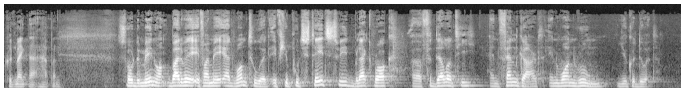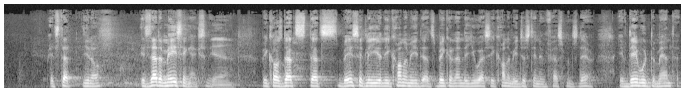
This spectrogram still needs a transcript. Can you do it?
could make that happen? So the main one, by the way, if I may add one to it, if you put State Street, BlackRock, uh, Fidelity, and Vanguard in one room, you could do it. It's that, you know, it's that amazing actually. Yeah. Because that's, that's basically an economy that's bigger than the US economy just in investments there, if they would demand it.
